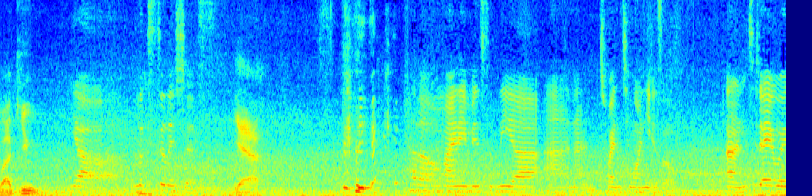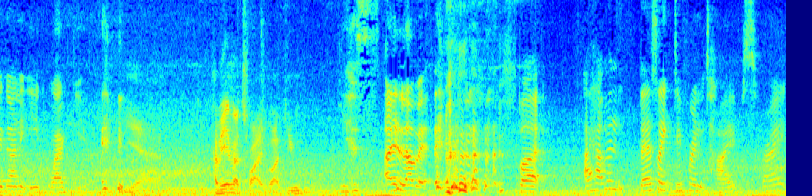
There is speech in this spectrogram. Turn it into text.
Wagyu. Yeah, looks delicious. Yeah. Hello, my name is Lia and I'm 21 years old. And today we're gonna eat Wagyu. Yeah. Have you ever tried Wagyu? yes, I love it. but I haven't, there's like different types, right?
